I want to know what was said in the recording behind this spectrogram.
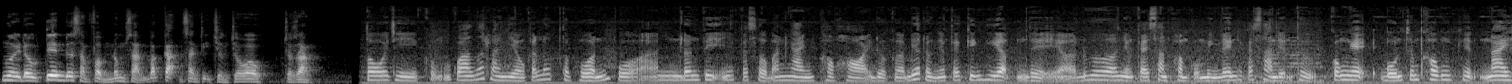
người đầu tiên đưa sản phẩm nông sản Bắc Cạn sang thị trường châu Âu, cho rằng Tôi thì cũng qua rất là nhiều các lớp tập huấn của đơn vị những cái sở ban ngành học hỏi được ờ, biết được những cái kinh nghiệm để ờ, đưa những cái sản phẩm của mình lên các sàn điện tử. Công nghệ 4.0 hiện nay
